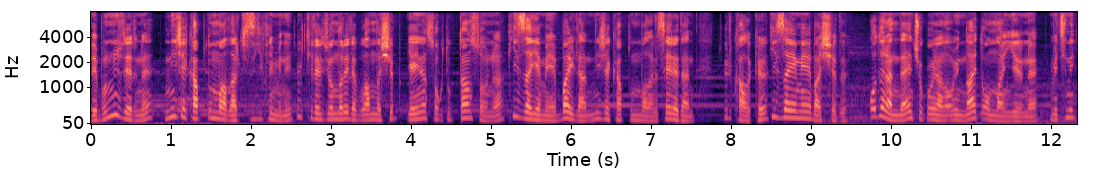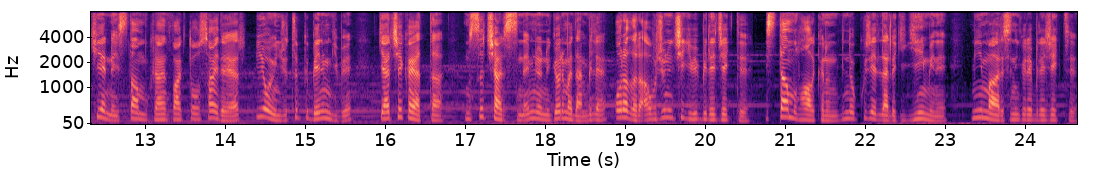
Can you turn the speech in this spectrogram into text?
Ve bunun üzerine Nice Kaplumbağalar çizgi filmini Türk televizyonlarıyla anlaşıp yayına soktuktan sonra pizza yemeye bayılan Nice Kaplumbağaları seyreden Türk halkı pizza yemeye başladı. O dönemde en çok oynanan oyun Night Online yerine Metin 2 yerine İstanbul Kıyamet Vakti olsaydı eğer bir oyuncu tıpkı benim gibi gerçek hayatta Mısır çarşısının Eminönü'nü görmeden bile oraları avucun içi gibi bilecekti. İstanbul halkının 1950'lerdeki giyimini, mimarisini görebilecekti.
